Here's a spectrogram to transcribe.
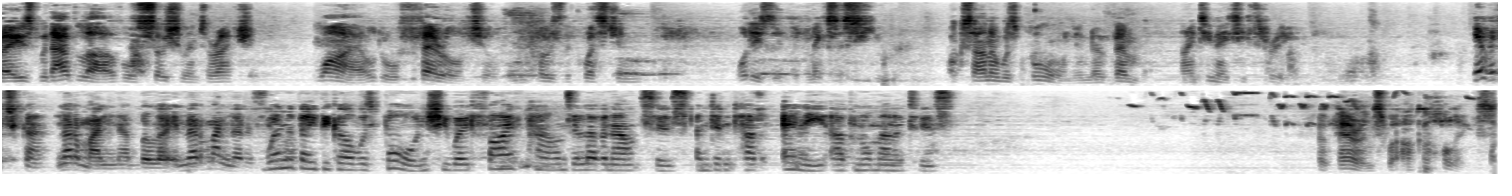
Raised without love or social interaction, wild or feral children pose the question what is it that makes us human? Oksana was born in November 1983. When the baby girl was born, she weighed 5 pounds 11 ounces and didn't have any abnormalities. Her parents were alcoholics.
